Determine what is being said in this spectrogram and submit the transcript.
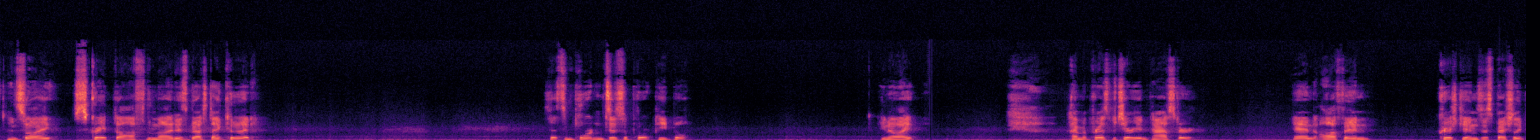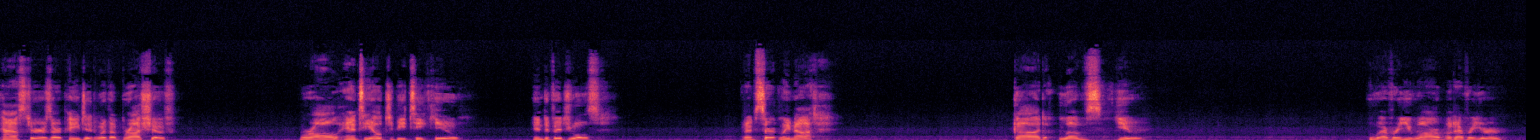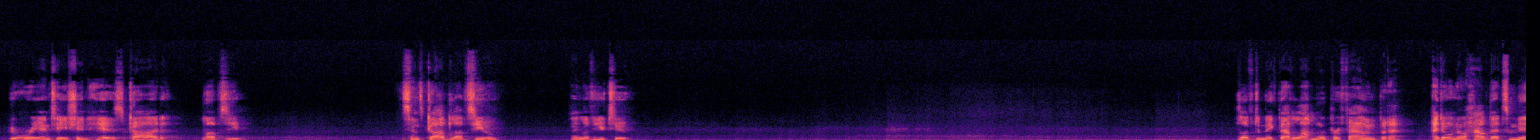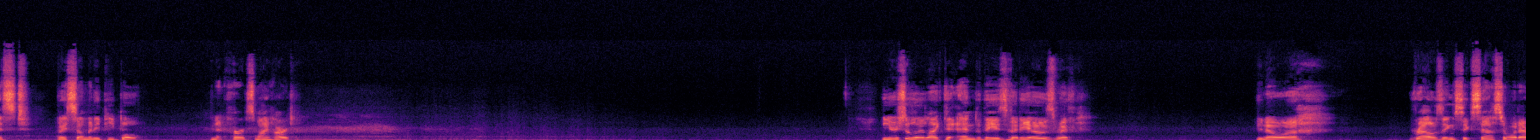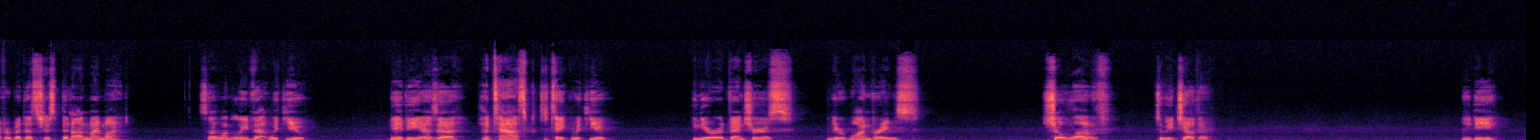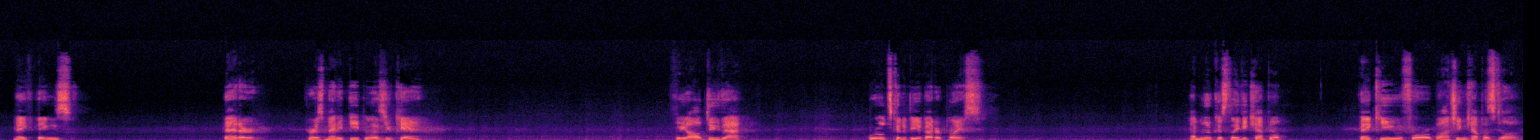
And so I scraped off the mud as best I could. So it's important to support people. You know, I I'm a Presbyterian pastor, and often Christians, especially pastors, are painted with a brush of we're all anti-LGBTQ individuals. But I'm certainly not. God loves you whoever you are, whatever your, your orientation is, God loves you. Since God loves you, I love you too. Love to make that a lot more profound, but I, I don't know how that's missed by so many people, and it hurts my heart. usually like to end these videos with you know, uh, rousing success or whatever, but that's just been on my mind. So I want to leave that with you, maybe as a, a task to take with you in your adventures, in your wanderings. Show love to each other. Maybe make things better for as many people as you can. If we all do that, the world's going to be a better place. I'm Lucus Levy Keppel. Thank you for watching Keppel's Vlog.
